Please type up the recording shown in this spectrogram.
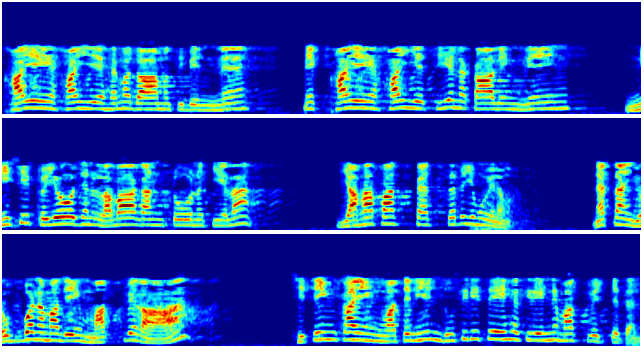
කයේ හයිය හැමදාම තිබෙන්නේ මේ කයේ හයිය තියෙන කාලෙන් මේ නිසි ප්‍රයෝජන ලබා ගන්න ඕන කියලා යහපත් පැත්තට යොමු වෙනවා. නැත්නම් යොබ්බන මදයෙන් මත් වෙලා සිතින් කයින් වචනෙන් දුසිරිතේ හැසිරෙන්නේ මත් වෙච්ච තැන.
